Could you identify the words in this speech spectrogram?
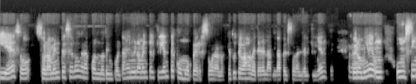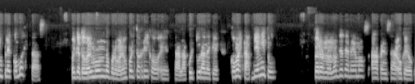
y eso solamente se logra cuando te importa genuinamente el cliente como persona, no es que tú te vas a meter en la vida personal del cliente. Pero mire, un, un, simple ¿cómo estás? Porque todo el mundo, por lo menos en Puerto Rico, está la cultura de que, ¿cómo estás? Bien, ¿y tú? Pero no nos detenemos a pensar, ok, ok,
